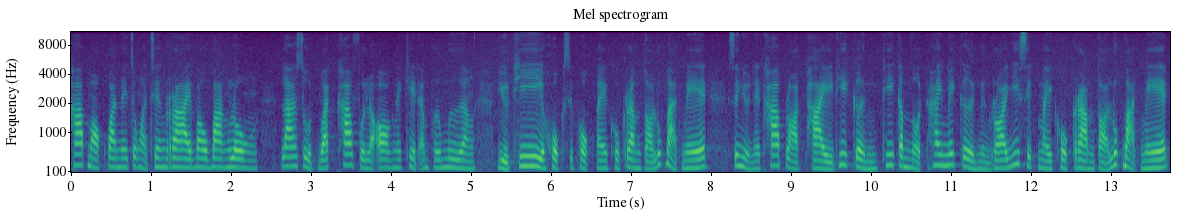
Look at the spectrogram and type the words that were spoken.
ภาพหมอกควันในจังหวัดเชียงรายเบาบางลง ล่าสุดวัดค่าฝุ่นละอองในเขตอำเภอเมือง อยู่ที่ 66ไมโครกรัมต่อลูกบาศก์เมตร ซึ่งอยู่ในค่าปลอดภัยที่เกินที่กำหนดให้ไม่เกิน 120 ไมโครกรัมต่อลูกบาศก์เมตร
